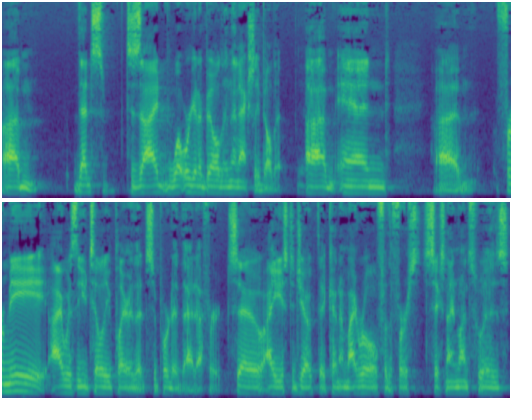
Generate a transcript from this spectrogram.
um, that's decide what we're going to build and then actually build it. Yeah. Um, and um, for me, I was the utility player that supported that effort. So I used to joke that kind of my role for the first six nine months was,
